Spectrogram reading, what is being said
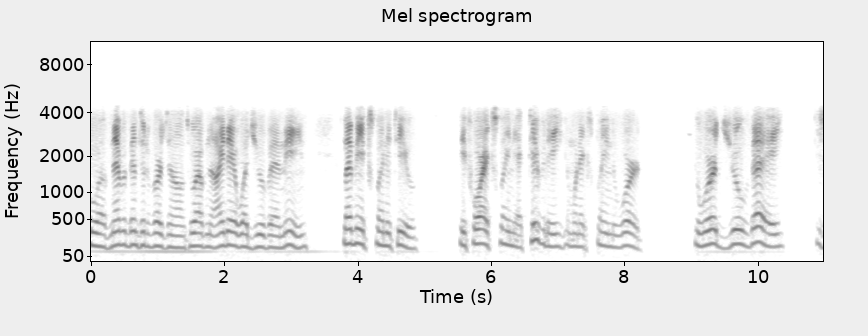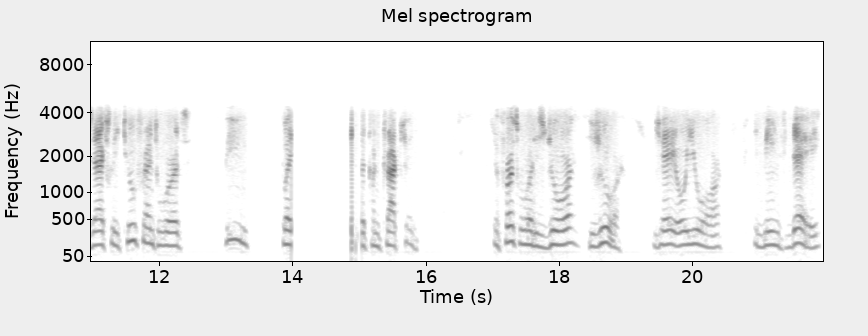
who have never been to the Virgin Islands, who have no idea what J'ouvert means, let me explain it to you. Before I explain the activity, I'm going to explain the word. The word J'ouvert is actually two French words being placed the contraction. The first word is jour, jour, J O U R. It means day,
